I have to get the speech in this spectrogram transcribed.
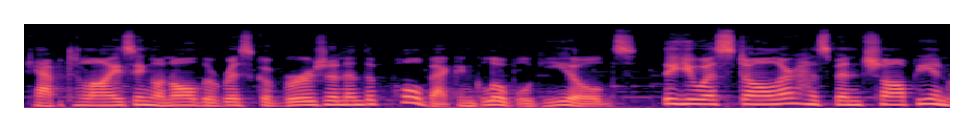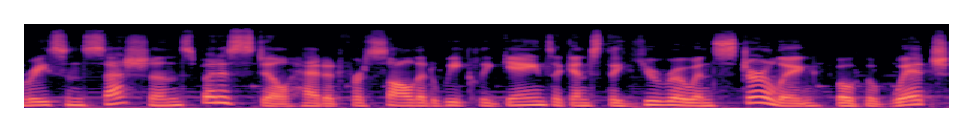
capitalizing on all the risk aversion and the pullback in global yields. The US dollar has been choppy in recent sessions, but is still headed for solid weekly gains against the euro and sterling, both of which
